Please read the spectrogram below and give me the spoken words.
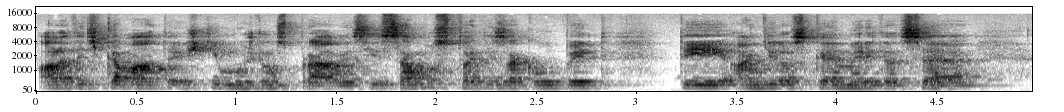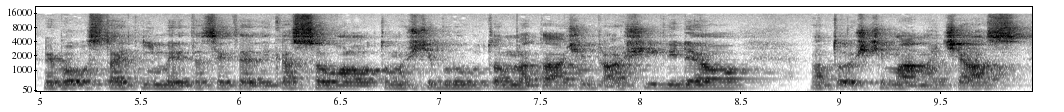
Ale teďka máte ještě možnost právě si samostatně zakoupit ty andělské meditace nebo ostatní meditace, které teďka jsou, ale o tom ještě budu potom natáčet další video, na to ještě máme čas.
